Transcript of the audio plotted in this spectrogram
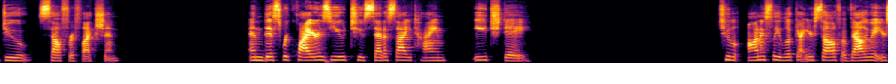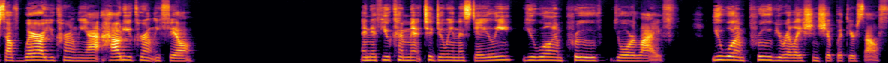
do self reflection. And this requires you to set aside time each day to honestly look at yourself, evaluate yourself. Where are you currently at? How do you currently feel? And if you commit to doing this daily, you will improve your life. You will improve your relationship with yourself.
